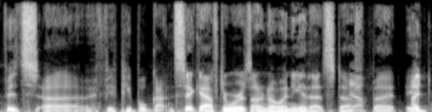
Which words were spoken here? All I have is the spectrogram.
if it's uh, if people gotten sick afterwards. I don't know any of that stuff, Yeah. but it,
